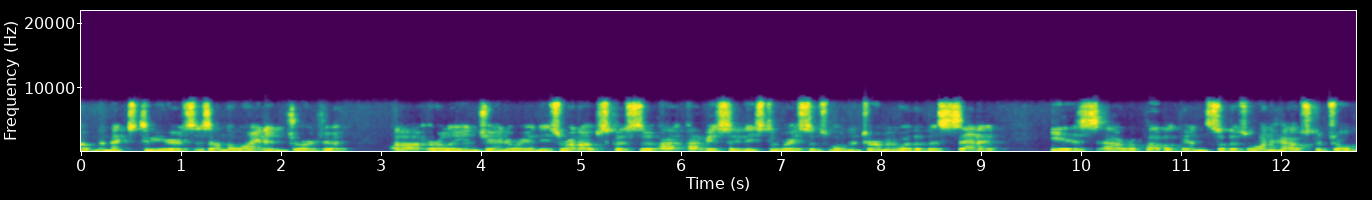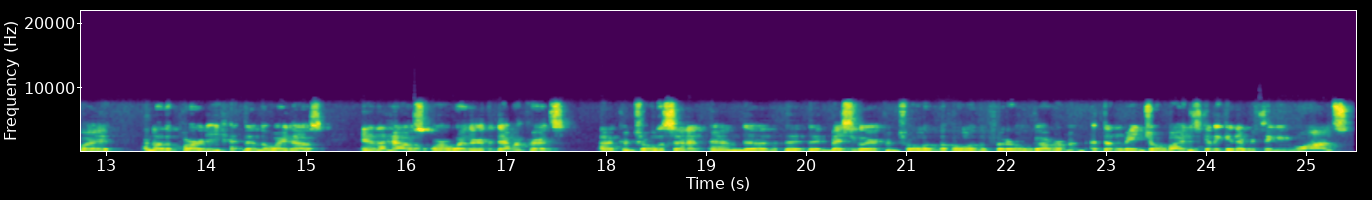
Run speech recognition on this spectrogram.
of, the next two years is on the line in Georgia uh, early in January in these runoffs, because uh, obviously these two races will determine whether the Senate is Republican. So there's one House controlled by another party than the White House and the House, or whether the Democrats uh, control the Senate, and uh, they, they, basically are in control of the whole of the federal government. It doesn't mean Joe Biden's going to get everything he wants,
